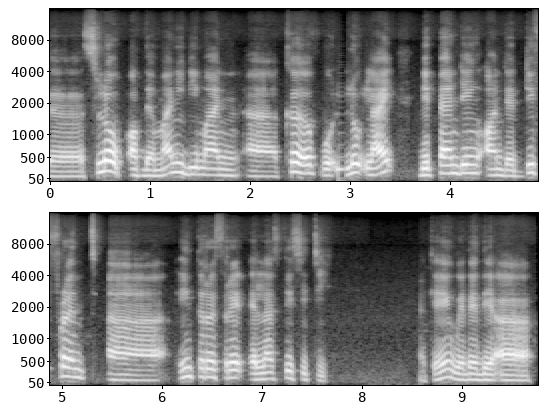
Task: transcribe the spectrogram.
the slope of the money demand uh, curve would look like depending on the different uh, interest rate elasticity. Okay, whether they are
